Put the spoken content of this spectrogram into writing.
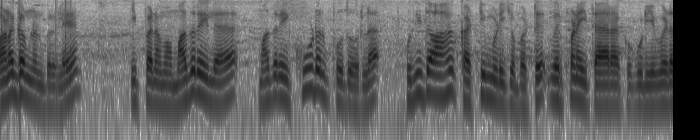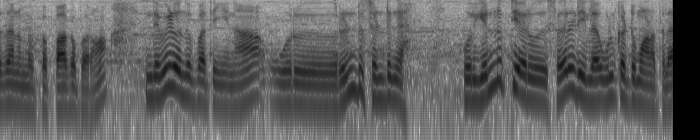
வணக்கம் நண்பர்களே. இப்போ நம்ம மதுரையில் மதுரை கூடல்புதூரில் புதிதாக கட்டி முடிக்கப்பட்டு விற்பனை தயாராக்கக்கூடிய வீடை தான் நம்ம இப்போ பார்க்க போகிறோம் இந்த வீடு வந்து பார்த்திங்கன்னா ஒரு ரெண்டு சென்ட்டுங்க ஒரு எண்ணூற்றி அறுபது சதுரடியில் உள்கட்டுமானத்தில்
